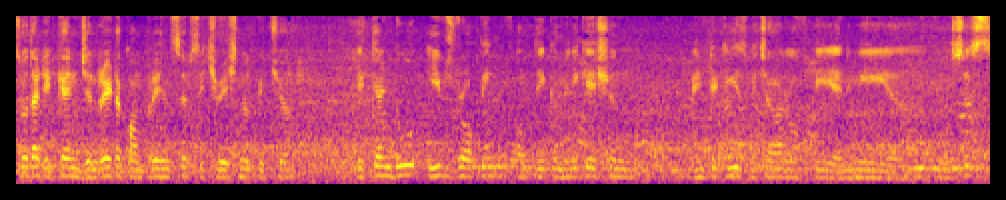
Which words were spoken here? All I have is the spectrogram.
so that it can generate a comprehensive situational picture. It can do eavesdropping of the communication entities which are of the enemy uh, forces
